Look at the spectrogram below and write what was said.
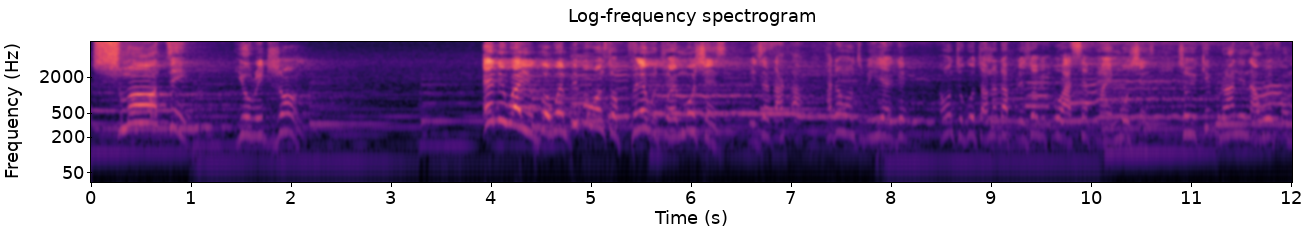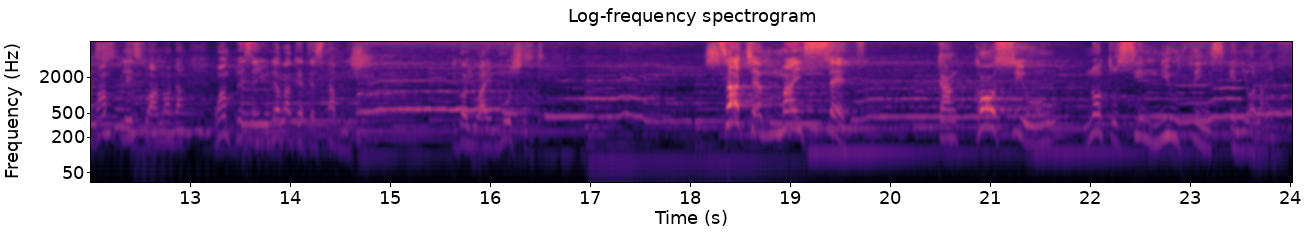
Small thing, you withdrawn. Anywhere you go, when people want to play with your emotions, they say, I, I, I don't want to be here again. I want to go to another place where people accept my emotions. So you keep running away from one place to another, one place, and you never get established because you are emotional. Such a mindset can cause you not to see new things in your life.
